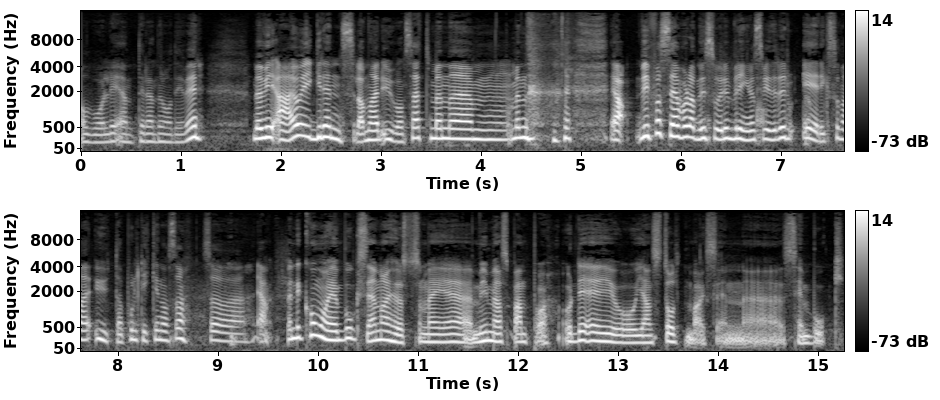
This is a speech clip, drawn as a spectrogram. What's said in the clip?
alvorlig enn til en rådgiver. Men vi er jo i grenseland her uansett. Men, men ja, vi får se hvordan historien bringer oss videre. Eriksson er ute av politikken også. Så, ja. Men det kommer en bok senere i høst som jeg er mye mer spent på. Og det er jo Jens Stoltenberg sin, sin bok.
